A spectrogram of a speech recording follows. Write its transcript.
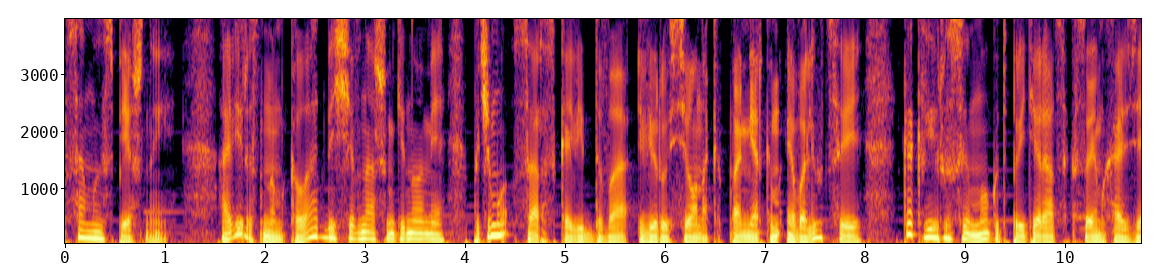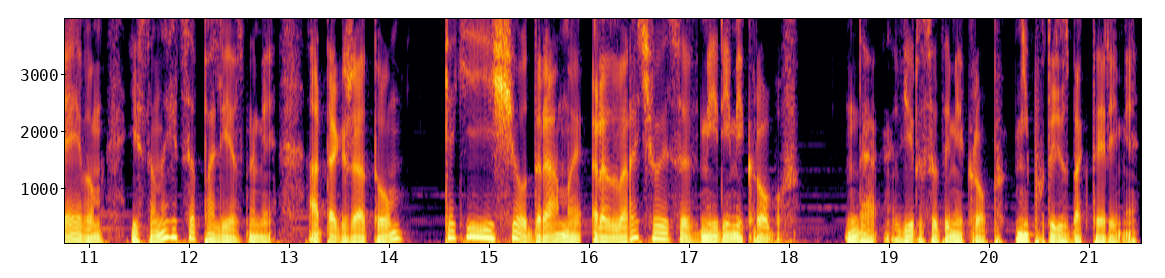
самые успешные – о вирусном кладбище в нашем геноме, почему SARS-CoV-2 вирусенок по меркам эволюции, как вирусы могут притираться к своим хозяевам и становиться полезными, а также о том, какие еще драмы разворачиваются в мире микробов. Да, вирус это микроб, не путать с бактериями.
